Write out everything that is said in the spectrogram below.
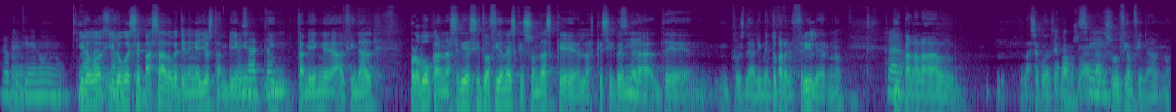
pero que mm. tienen un... Y luego, y luego ese pasado que tienen ellos también, y, también eh, al final provocan una serie de situaciones que son las que, las que sirven de, pues de alimento para el thriller, ¿no? Y para la, la secuencia, vamos, la, resolución final. ¿no?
